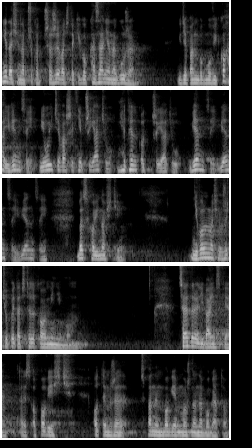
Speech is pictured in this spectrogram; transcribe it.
nie da się na przykład przeżywać takiego kazania na górze, gdzie Pan Bóg mówi: kochaj więcej, miłujcie waszych nieprzyjaciół, nie tylko przyjaciół, więcej, więcej, więcej, bez hojności. Nie wolno się w życiu pytać tylko o minimum. Cedry libańskie to jest opowieść o tym, że z Panem Bogiem można na bogato.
